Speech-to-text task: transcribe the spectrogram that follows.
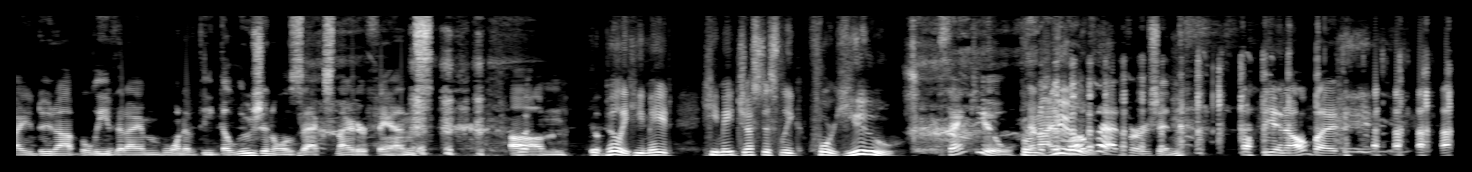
I do not believe that I am one of the delusional Zack Snyder fans. Um Bill- Billy, he made he made Justice League for you. thank you. For and I love that version. you know, but That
